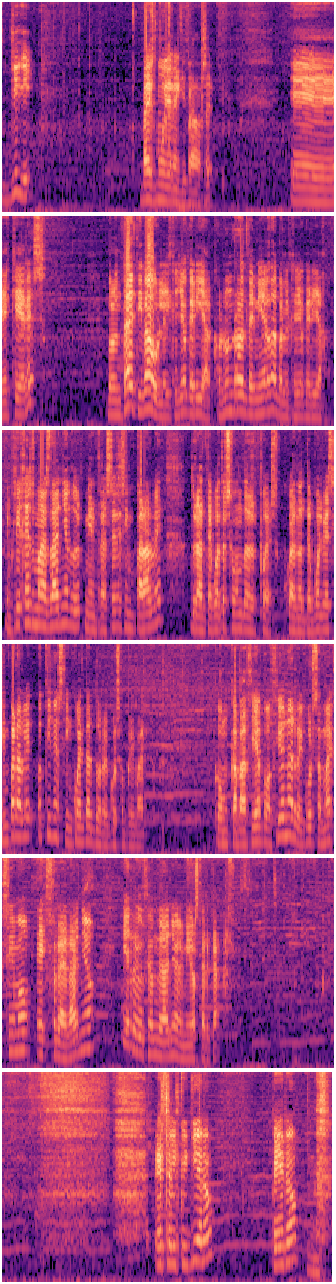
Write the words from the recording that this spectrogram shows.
GG. Vais muy bien equipados, eh. Eh, ¿Qué eres? Voluntad de Tibaul, el que yo quería, con un rol de mierda, pero el que yo quería. Infliges más daño mientras eres imparable durante 4 segundos después. Cuando te vuelves imparable, obtienes 50 en tu recurso primario. Con capacidad de pociones, recurso máximo, extra de daño y reducción de daño a enemigos cercanos. Es el que quiero, pero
